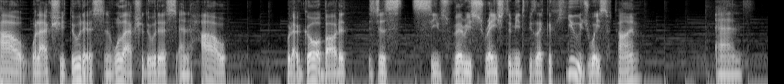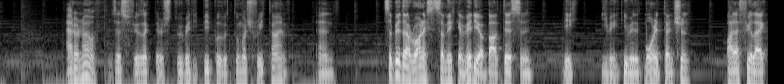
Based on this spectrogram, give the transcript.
how will I actually do this and will I actually do this and how would I go about it it just seems very strange to me. It feels like a huge waste of time. And I don't know. It just feels like there's too many people with too much free time. And it's a bit ironic since I'm making a video about this and even giving it more attention. But I feel like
